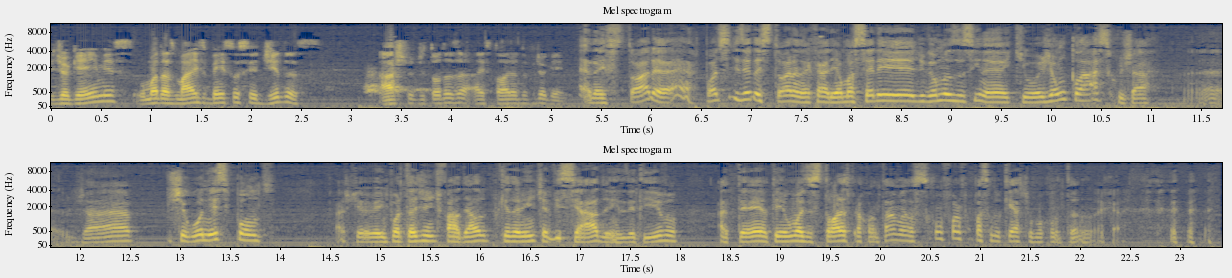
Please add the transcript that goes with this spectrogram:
videogames, uma das mais bem sucedidas, acho, de toda a história do videogame. É, da história, é, pode se dizer da história, né, cara? E é uma série, digamos assim, né, que hoje é um clássico já. É, já chegou nesse ponto. Acho que é importante a gente falar dela porque também a gente é viciado em Resident Evil. Até eu tenho algumas histórias pra contar, mas conforme for passando o cast eu vou contando, né, cara?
